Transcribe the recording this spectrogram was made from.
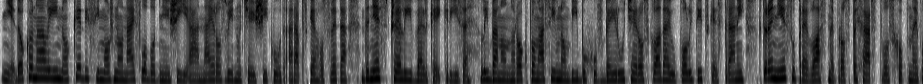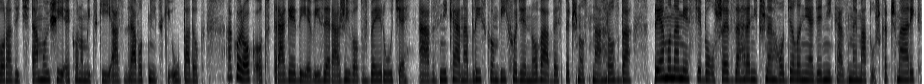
Nie dokonalý, no kedysi možno najslobodnejší a najrozvinutejší kút arabského sveta dnes čelí veľkej kríze. Libanon rok po masívnom výbuchu v Bejrúte rozkladajú politické strany, ktoré nie sú pre vlastné prospechárstvo schopné poraziť tamojší ekonomický a zdravotnícky úpadok. Ako rok od tragédie vyzerá život v Bejrúte a vzniká na Blízkom východe nová bezpečnostná hrozba. Priamo na mieste bol šéf zahraničného oddelenia denníka ZME Matúš Krčmárik,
